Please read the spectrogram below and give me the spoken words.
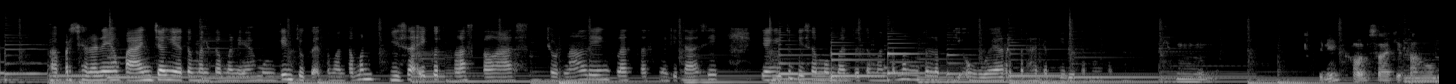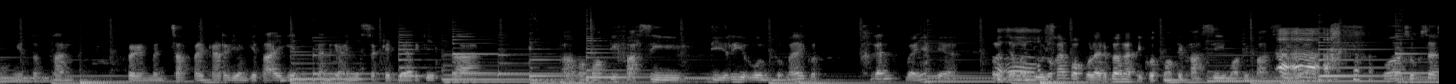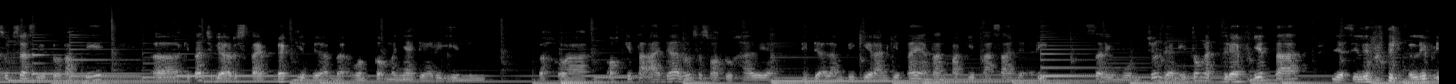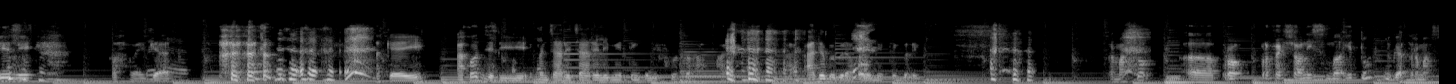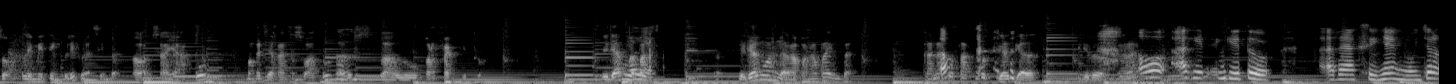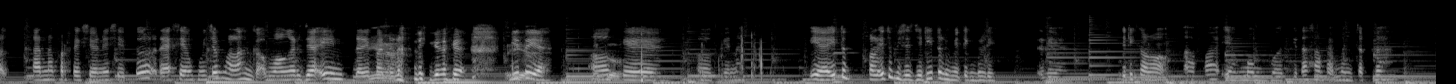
uh, perjalanan yang panjang ya teman-teman ya. Mungkin juga teman-teman bisa ikut kelas-kelas journaling, kelas-kelas meditasi yang itu bisa membantu teman-teman untuk lebih aware terhadap diri teman-teman. Hmm. ini kalau misalnya kita ngomongin tentang pengen mencapai karir yang kita inginkan gak hanya sekedar kita uh, memotivasi diri untuk nah, ikut kan banyak ya kalau zaman dulu kan populer banget ikut motivasi motivasi uh, ya. wah sukses sukses gitu tapi uh, kita juga harus step back gitu ya mbak untuk menyadari ini bahwa oh kita ada loh sesuatu hal yang di dalam pikiran kita yang tanpa kita sadari sering muncul dan itu ngedrive kita. Ya si limiting belief ini. Oh my god. Oke okay. aku jadi mencari-cari limiting belief itu apa ada beberapa limiting belief termasuk uh, pro perfeksionisme itu juga termasuk limiting belief gak sih mbak kalau misalnya aku mengerjakan sesuatu harus selalu perfect gitu jadi aku nggak oh, iya. jadi aku nggak ngapa-ngapain mbak karena oh. aku takut gagal gitu karena, oh akhirnya gitu reaksinya yang muncul karena perfeksionis itu reaksi yang muncul malah nggak mau ngerjain daripada yeah. nanti gagal gitu yeah. ya oke okay. oke okay. nah ya itu kalau itu bisa jadi itu limiting belief ya. Jadi kalau apa yang membuat kita sampai mencegah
